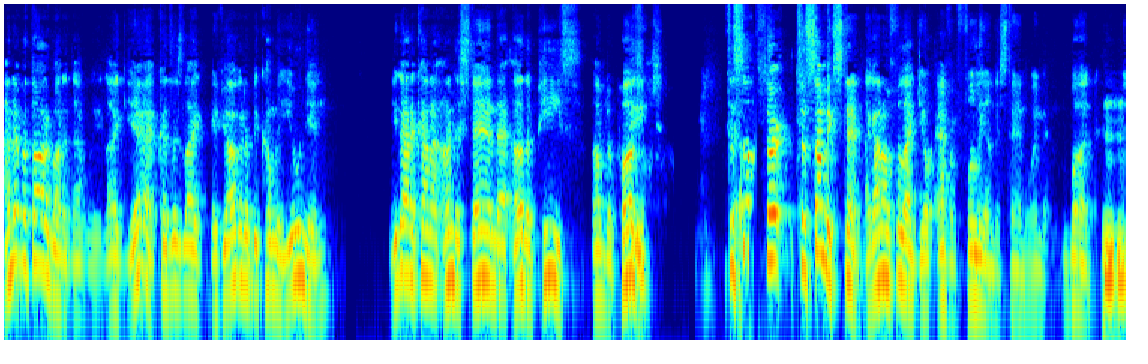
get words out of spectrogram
I never thought about it that way. Like, yeah, because it's like if y'all gonna become a union, you got to kind of understand that other piece of the puzzle. To some to some extent, like I don't feel like you'll ever fully understand women, but mm-hmm.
